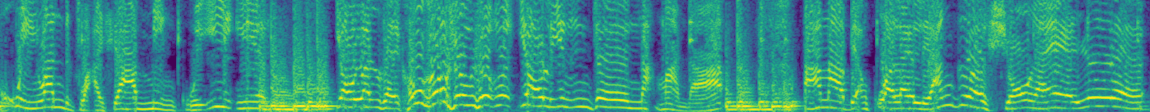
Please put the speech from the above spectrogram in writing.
混元的抓下命归阴。姚元帅口口声声要临阵，那慢着，打。那边过来两个小矮人，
